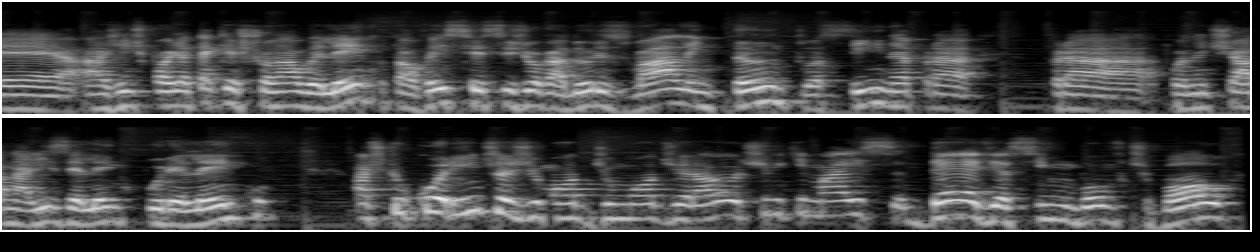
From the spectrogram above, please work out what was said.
é, a gente pode até questionar o elenco, talvez se esses jogadores valem tanto assim, né, para quando a gente analisa elenco por elenco. Acho que o Corinthians, de, modo, de um modo geral, é o time que mais deve assim um bom futebol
